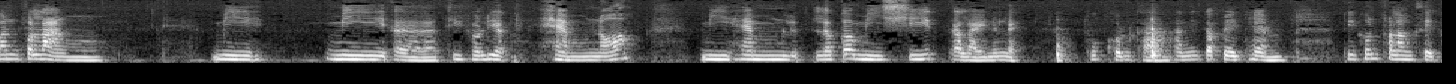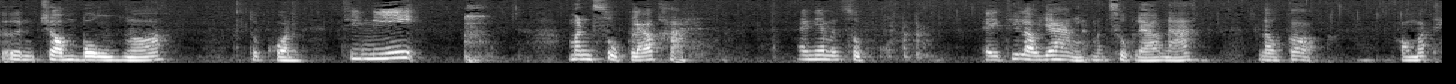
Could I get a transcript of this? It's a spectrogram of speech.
มันฝรั่งมี มีเอ่อที่เขาเรียกแฮมเนาะมีแฮมแล้วก็มีชีสอะไรนั่นแหละ ทุกคนค่ะ อันนี้ก็เป็นแฮมที่คนฝรั่งเศสเอินจอมบงเนาะทุกคนทีนี้มันสุกแล้วค่ะไอเนี้ยมันสุกไอที่เราย่างมันสุกแล้วนะ เราก็เอามาเท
